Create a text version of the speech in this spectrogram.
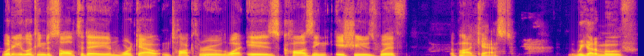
what are you looking to solve today and work out and talk through? What is causing issues with the podcast? We got to move.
